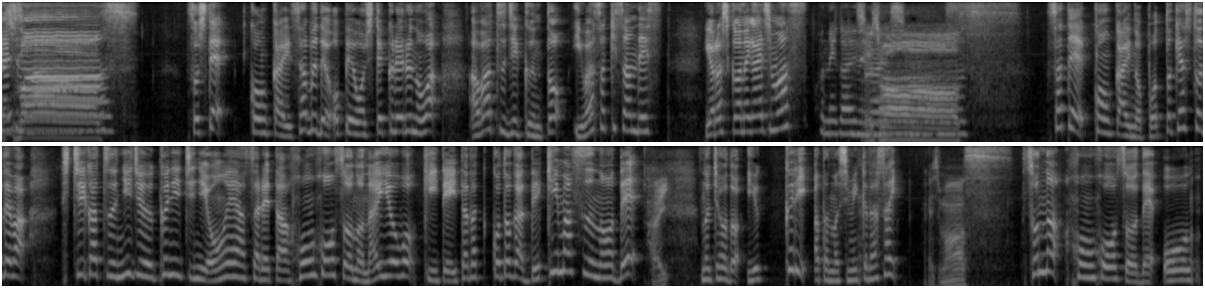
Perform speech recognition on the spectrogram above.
いします。そして今回サブでオペをしてくれるのは淡辻くんと岩崎さんです。よろしくお願いします。お願いしますさて今回のポッドキャストでは7月29日にオンエアされた本放送の内容を聞いていただくことができますのではい。後ほどゆっくりお楽しみください。お願いします。そんな本放送でオン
